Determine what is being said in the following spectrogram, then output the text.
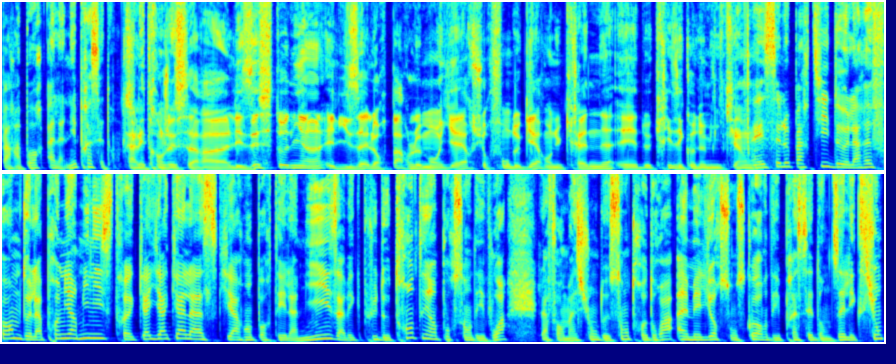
par rapport à l'année précédente. À l'étranger, Sarah, les Estoniens élisaient leur parlement hier sur fond de guerre en Ukraine et de crise économique. Hein. Et c'est le parti de la réforme de la première ministre Kaya Kallas qui a remporté la mise avec plus de 31% des voix. La formation de centre droit améliore son score des précédentes élections,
